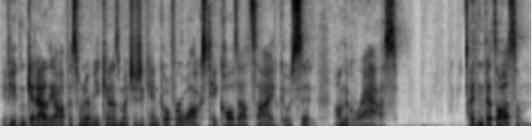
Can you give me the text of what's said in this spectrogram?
If you can get out of the office whenever you can, as much as you can, go for walks, take calls outside, go sit on the grass. I think that's awesome.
